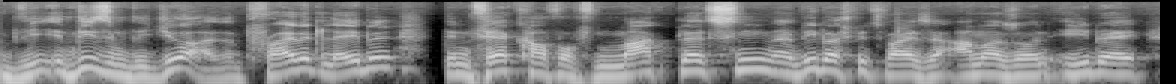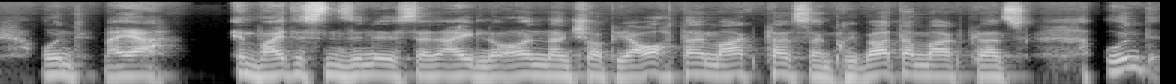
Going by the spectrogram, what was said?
wie in diesem Video, also Private Label, den Verkauf auf Marktplätzen, äh, wie beispielsweise Amazon, eBay und naja, im weitesten Sinne ist dein eigener Online-Shop ja auch dein Marktplatz, dein privater Marktplatz. Und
